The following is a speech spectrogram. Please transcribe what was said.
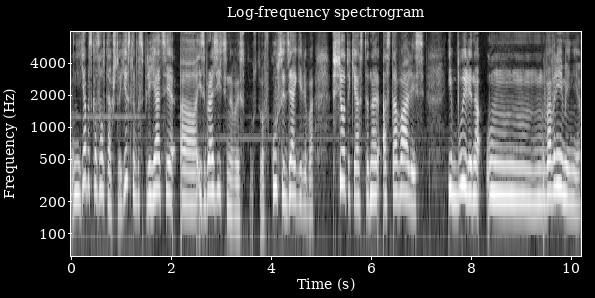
я бы сказала так, что если восприятие э, изобразительного искусства, вкусы Дягилева все-таки оставались и были на, во времени,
